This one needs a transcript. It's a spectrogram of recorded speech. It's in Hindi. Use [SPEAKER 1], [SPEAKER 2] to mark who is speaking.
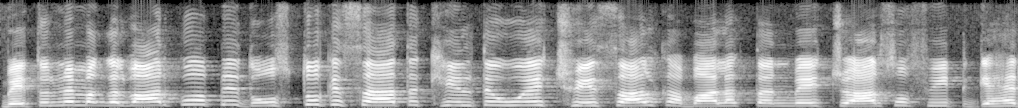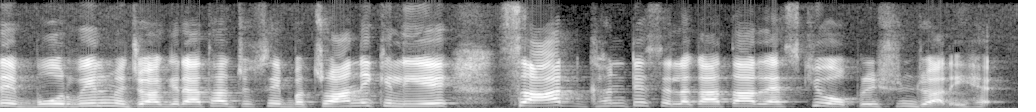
[SPEAKER 1] बैतूल में मंगलवार को अपने दोस्तों के साथ खेलते हुए छह साल का बालक तन में 400 फीट गहरे बोरवेल में जा गिरा था, जिसे बचाने के लिए सात घंटे से लगातार रेस्क्यू ऑपरेशन जारी है।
